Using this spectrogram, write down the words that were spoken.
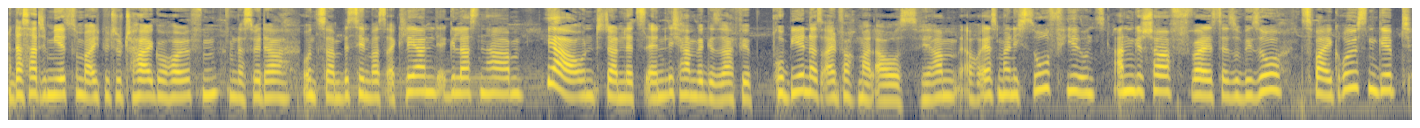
Das hatte mir zum Beispiel total geholfen, dass wir da uns da ein bisschen was erklären gelassen haben. Ja, und dann letztendlich haben wir gesagt, wir probieren das einfach mal aus. Wir haben auch erstmal nicht so viel uns angeschafft, weil es ja sowieso zwei Größen gibt.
